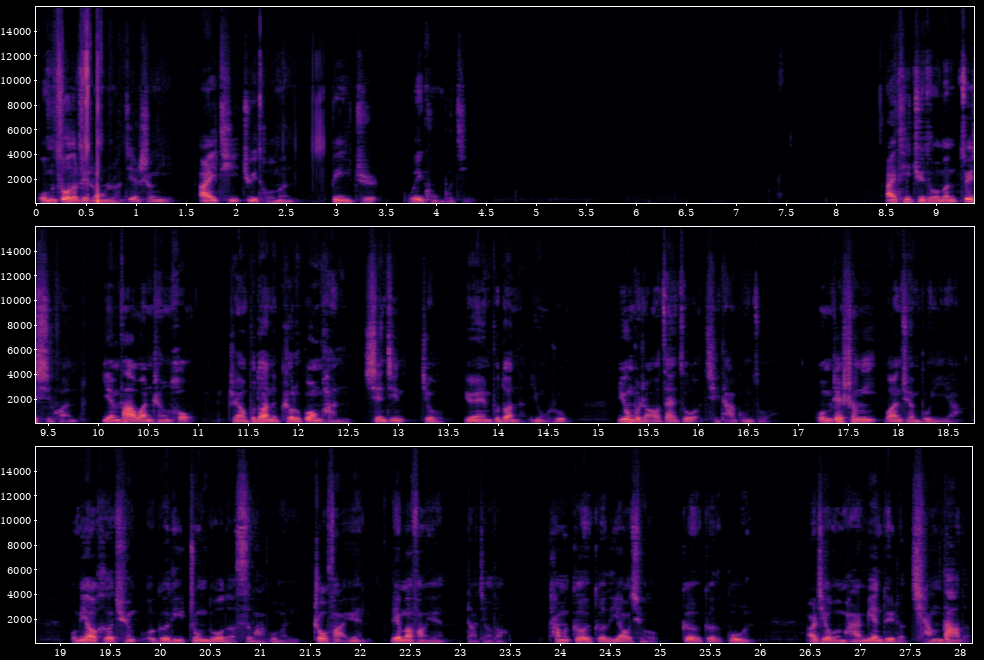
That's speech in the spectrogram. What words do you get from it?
我们做的这种软件生意，IT 巨头们避之唯恐不及。IT 巨头们最喜欢研发完成后，只要不断的刻录光盘，现金就源源不断的涌入，用不着再做其他工作。我们这生意完全不一样，我们要和全国各地众多的司法部门、州法院、联邦法院打交道，他们各有各的要求，各有各的顾问，而且我们还面对着强大的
